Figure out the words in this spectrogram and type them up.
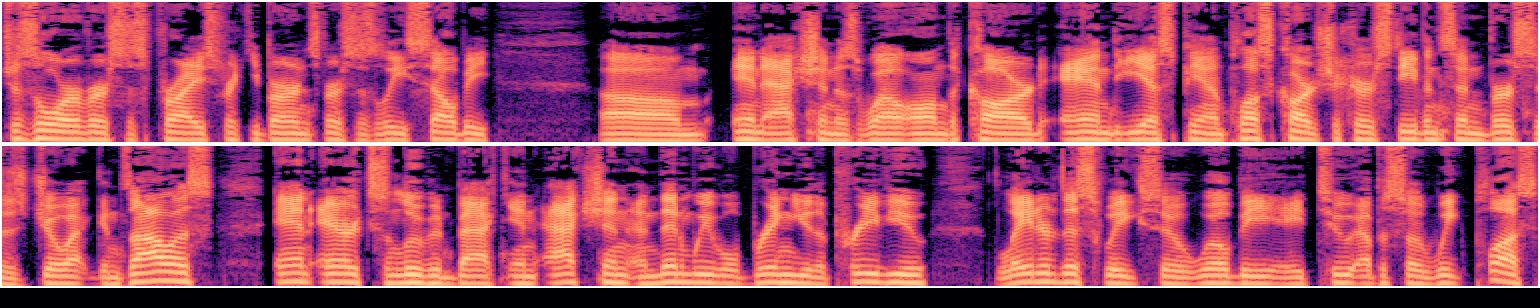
Chisora versus Price, Ricky Burns versus Lee Selby um, in action as well on the card, and the ESPN Plus card, Shakur Stevenson versus Joet Gonzalez, and Erickson Lubin back in action. And then we will bring you the preview later this week. So it will be a two episode week plus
